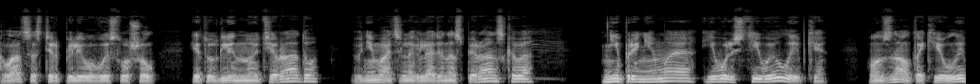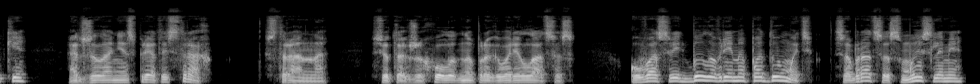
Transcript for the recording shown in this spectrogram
Лацис терпеливо выслушал эту длинную тираду, внимательно глядя на Спиранского, не принимая его льстивой улыбки. Он знал такие улыбки от желания спрятать страх. Странно. Все так же холодно проговорил Лацис. «У вас ведь было время подумать, собраться с мыслями».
